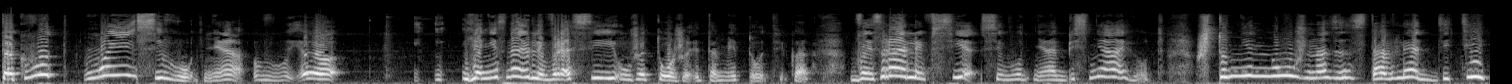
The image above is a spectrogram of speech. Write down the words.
Так вот, мы сегодня э, я не знаю ли в России уже тоже эта методика. В Израиле все сегодня объясняют, что не нужно заставлять детей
